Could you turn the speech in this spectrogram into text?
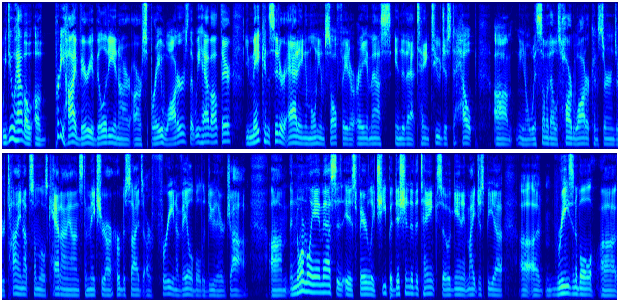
we do have a, a pretty high variability in our, our spray waters that we have out there. You may consider adding ammonium sulfate or AMS into that tank too, just to help um, you know, with some of those hard water concerns or tying up some of those cations to make sure our herbicides are free and available to do their job. Um, and normally AMS is, is, fairly cheap addition to the tank, so again, it might just be a, a, a reasonable uh,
